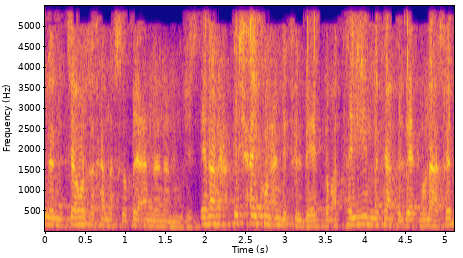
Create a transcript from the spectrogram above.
نتجاوز عشان نستطيع أننا ننجز. إذا إيش حيكون عندك في البيت؟ طبعا تهيئين مكان في البيت مناسب.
